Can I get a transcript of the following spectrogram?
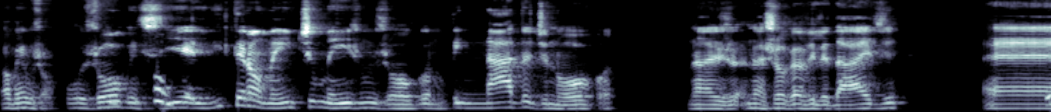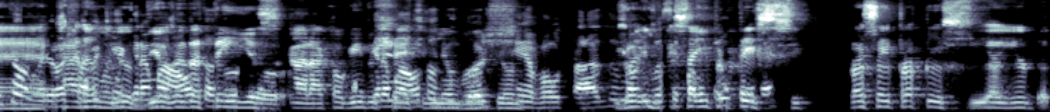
É o mesmo jogo. O jogo em si é literalmente o mesmo jogo, não tem nada de novo. na, na jogabilidade. É... Então, eu Caramba, meu Deus, ainda tem do, isso. Caraca, alguém do chat me lembrou. Do tinha voltado, mas você sair para PC. Vai sair para PC ainda,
